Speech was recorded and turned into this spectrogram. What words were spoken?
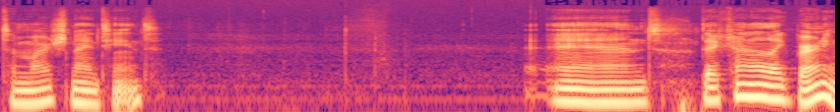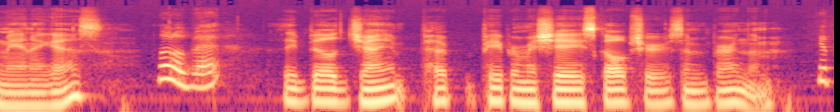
to March 19th. And they're kind of like Burning Man, I guess. a little bit. They build giant pep- paper mache sculptures and burn them. Yep.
